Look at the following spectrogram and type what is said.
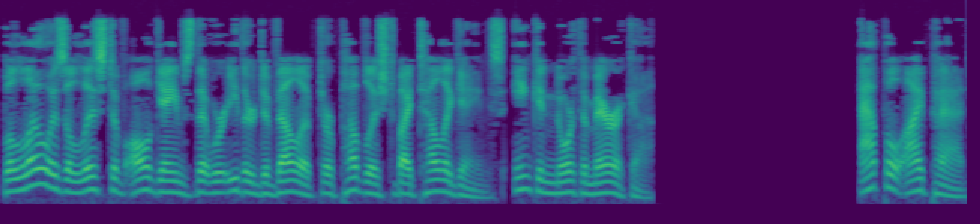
Below is a list of all games that were either developed or published by Telegames, Inc. in North America. Apple iPad.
